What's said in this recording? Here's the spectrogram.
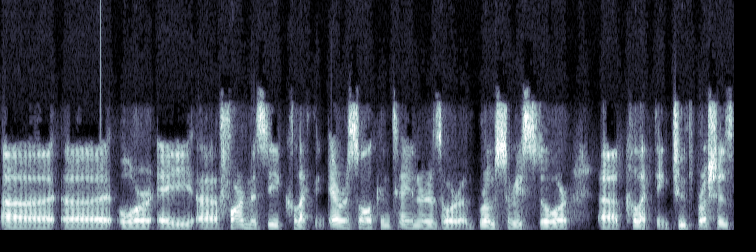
or a uh, pharmacy collecting aerosol containers or a grocery store uh, collecting toothbrushes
